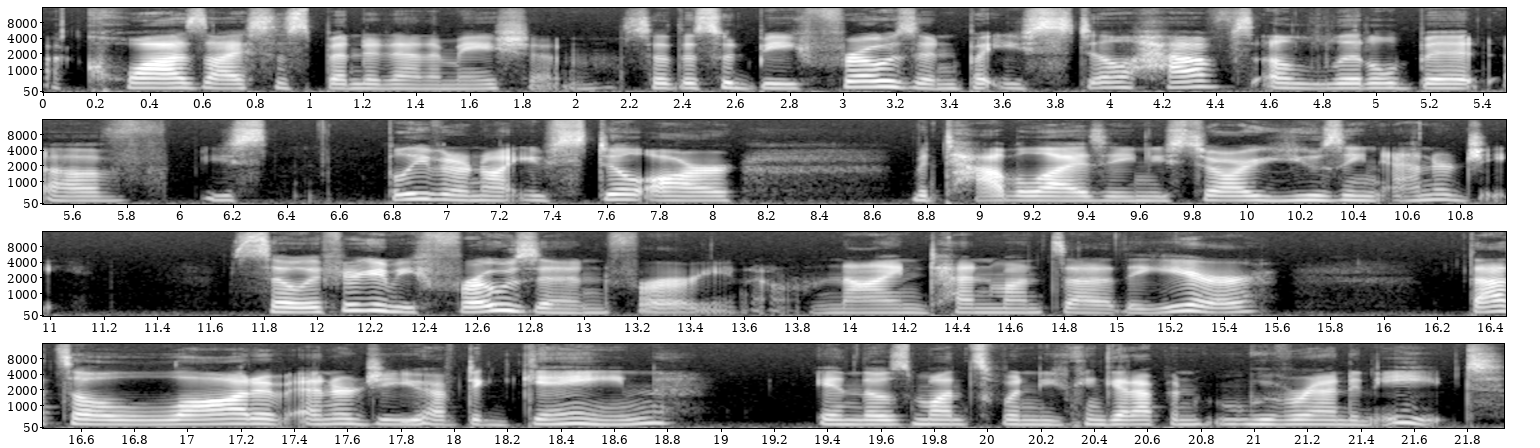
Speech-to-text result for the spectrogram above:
a quasi suspended animation. So this would be frozen, but you still have a little bit of, you believe it or not, you still are metabolizing, you still are using energy. So if you're going to be frozen for, you know, nine, ten months out of the year, that's a lot of energy you have to gain in those months when you can get up and move around and eat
